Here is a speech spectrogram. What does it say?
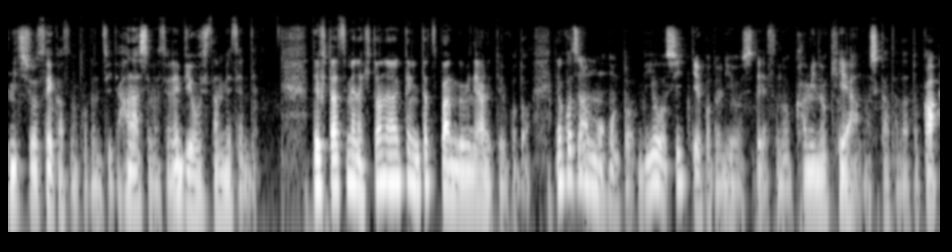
日常生活のことについて話してますよね。美容師さん目線で。で、二つ目の人の役に立つ番組であるということ。で、こちらも本当美容師っていうことを利用して、その髪のケアの仕方だとか、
